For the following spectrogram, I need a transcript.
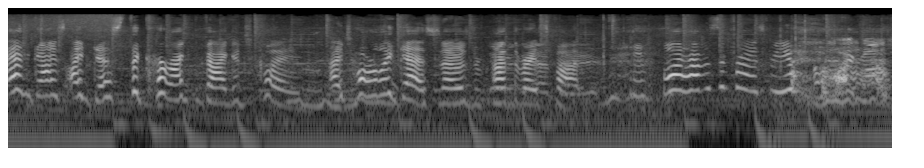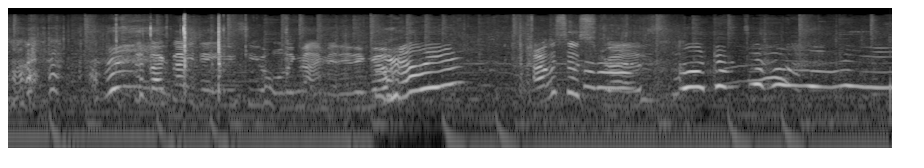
And guys, I guessed the correct baggage claim. I totally guessed and I was at the right spot. Well, I have a surprise for you. Oh my gosh. the fact that I didn't even see you holding that a minute ago. Really? I was so stressed. Welcome to Hawaii.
